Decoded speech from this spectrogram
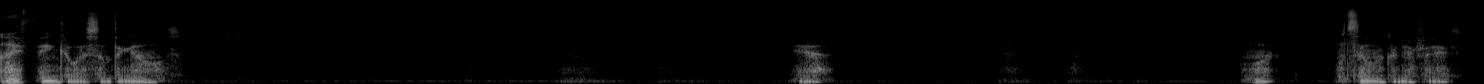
I think it was something else. Yeah. What? What's that look on your face?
